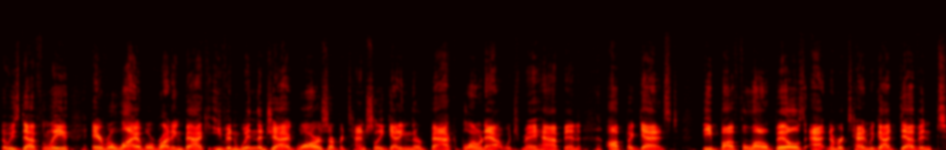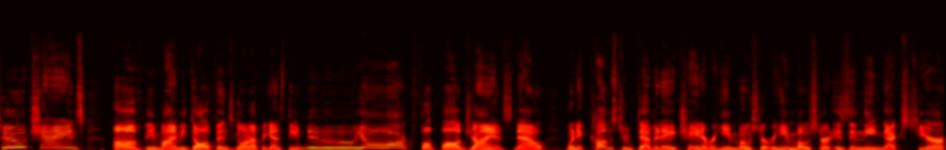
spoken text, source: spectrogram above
So he's definitely a reliable running back, even when the Jaguars are potentially getting their back blown out, which may happen up against the Buffalo Bills. At number 10, we got Devin Two Chains of the Miami Dolphins going up against the New York football Giants. Now, when it comes to Devin chain and Raheem Mostert, Raheem Mostert is in the next tier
